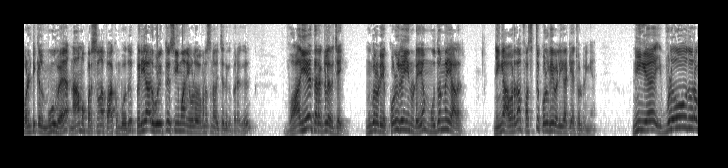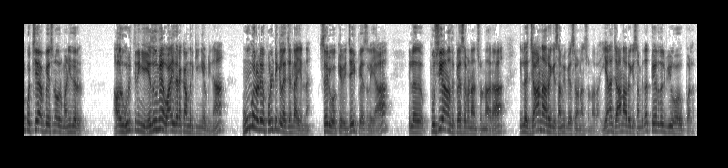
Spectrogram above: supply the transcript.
பொலிட்டிக்கல் மூவை நாம பர்சனலாக பார்க்கும்போது பெரியார் குறித்து சீமான் இவ்வளோ விமர்சனம் வச்சதுக்கு பிறகு வாயே திறக்கல விஜய். உங்களுடைய கொள்கையினுடைய முதன்மையாளர். நீங்கள் அவர் தான் ஃபஸ்ட்டு கொள்கை வழிகாட்டியாக சொல்கிறீங்க நீங்கள் இவ்வளோ தூரம் கொச்சையாக பேசின ஒரு மனிதர் அவர் குறித்து நீங்கள் எதுவுமே வாய் திறக்காமல் இருக்கீங்க அப்படின்னா உங்களுடைய பொலிட்டிக்கல் அஜெண்டா என்ன? சரி ஓகே விஜய் பேசலையா? இல்லை புஷியானந்த் பேச வேணாம்னு சொன்னாரா? இல்லை ஜான் ஆரோக்கியசாமி பேச வேணாம்னு சொன்னாரா? ஏன்னா ஜான் ஆரோக்கியசாமி தான் தேர்தல் வியூக வகுப்பாளர்.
